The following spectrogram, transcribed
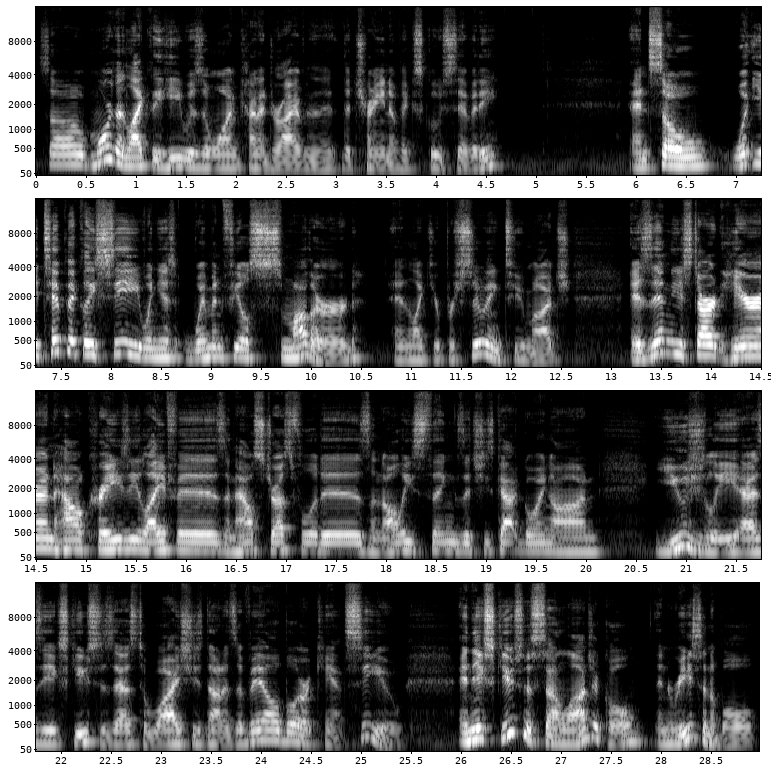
So, more than likely, he was the one kind of driving the, the train of exclusivity. And so, what you typically see when you women feel smothered and like you're pursuing too much is then you start hearing how crazy life is and how stressful it is and all these things that she's got going on usually as the excuses as to why she's not as available or can't see you and the excuses sound logical and reasonable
